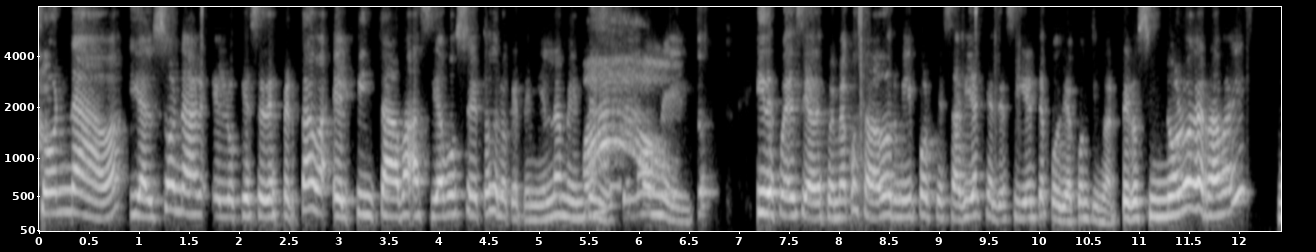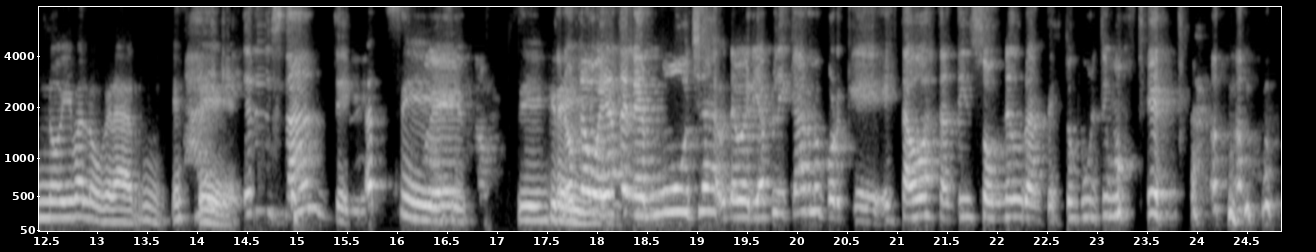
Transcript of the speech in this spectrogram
sonaba y al sonar, en lo que se despertaba, él pintaba, hacía bocetos de lo que tenía en la mente en ese momento. Y después decía, después me acostaba a dormir porque sabía que al día siguiente podía continuar. Pero si no lo agarraba ahí, no iba a lograr... Este... Ay, qué interesante. sí. Bueno. Creo que voy a tener muchas, debería aplicarlo porque he estado bastante insomne durante estos últimos tiempos.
